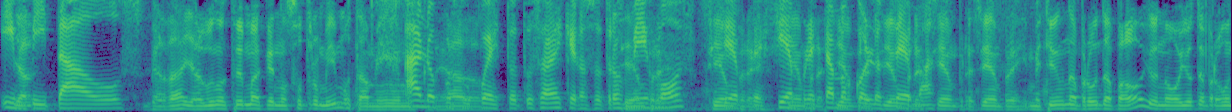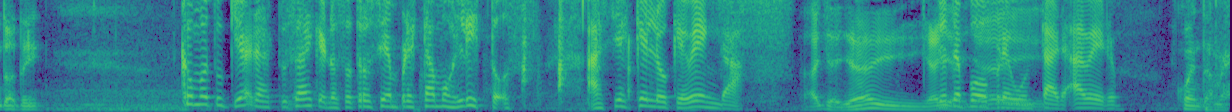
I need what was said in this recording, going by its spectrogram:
invitados. ¿Verdad? Y algunos temas que nosotros mismos también hemos Ah, no, por supuesto, tú sabes que nosotros Siempre, mismos siempre, siempre, estamos con los temas. Siempre, siempre. ¿Y me tienes una pregunta para hoy o no? Yo te pregunto a ti. Como tú quieras, tú sabes que nosotros siempre estamos listos. Así es que lo que venga, Ay, ay, ay. yo ay, te ay, puedo ay. preguntar, a ver, Cuéntame.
